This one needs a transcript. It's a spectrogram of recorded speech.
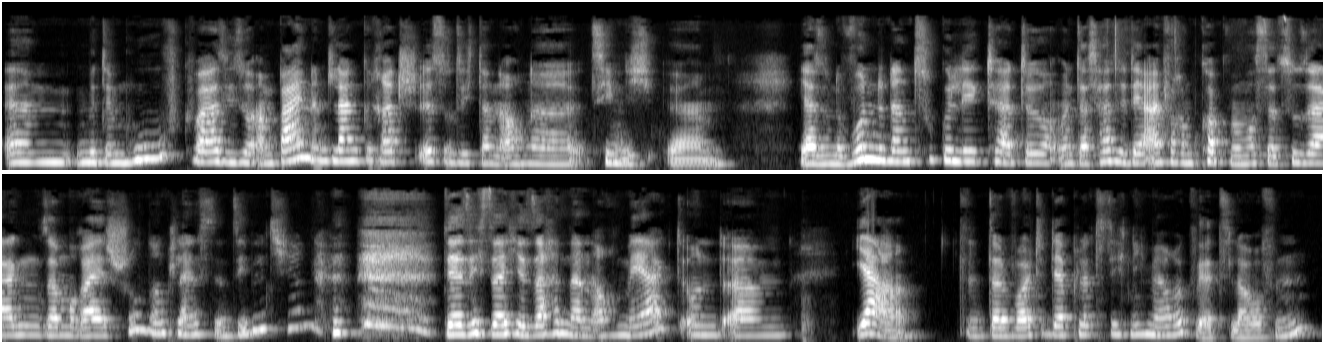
ähm, mit dem Huf quasi so am Bein entlang geratscht ist und sich dann auch eine ziemlich, ähm, ja, so eine Wunde dann zugelegt hatte. Und das hatte der einfach im Kopf. Man muss dazu sagen, Samurai ist schon so ein kleines Sensibelchen, der sich solche Sachen dann auch merkt. Und ähm, ja, dann wollte der plötzlich nicht mehr rückwärts laufen.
